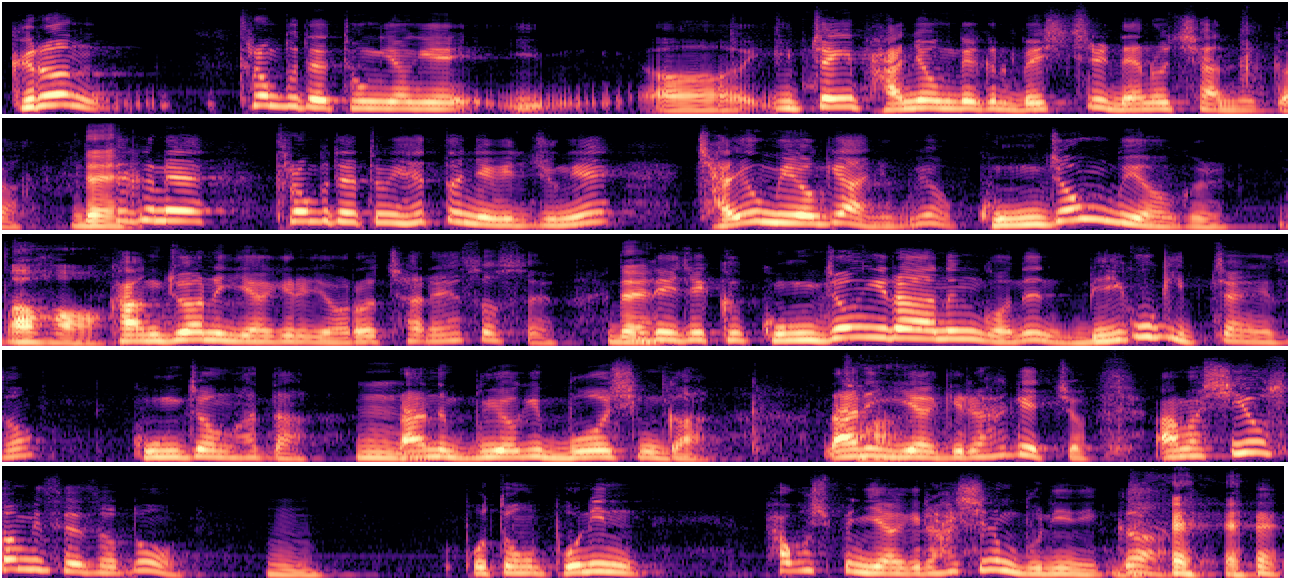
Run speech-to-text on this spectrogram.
그런 트럼프 대통령의 이- 어, 입장이 반영된 그런 메시지를 내놓지 않을까. 네. 최근에 트럼프 대통령이 했던 얘기 중에 자유무역이 아니고요. 공정무역을 어허. 강조하는 이야기를 여러 차례 했었어요. 네. 근데 이제 그 공정이라는 거는 미국 입장에서 공정하다라는 무역이 무엇인가 라는 음. 아. 이야기를 하겠죠. 아마 CEO 서밋에서도 음, 보통 본인 하고 싶은 이야기를 하시는 분이니까 네.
